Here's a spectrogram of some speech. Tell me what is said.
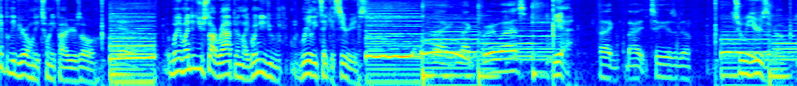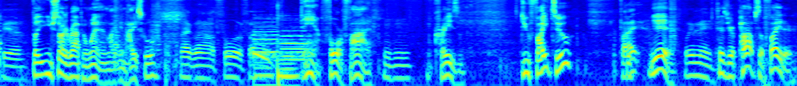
Can't believe you're only 25 years old. Yeah. When, when did you start rapping? Like, when did you really take it serious? Like like career wise, Yeah, like about two years ago. two years ago. Yeah. But you started rapping when? Like in high school? Like when I was four or five. Damn, four or 5 mm-hmm. Crazy. Do you fight too? Fight? Yeah, What do you mean? because your pop's a fighter.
